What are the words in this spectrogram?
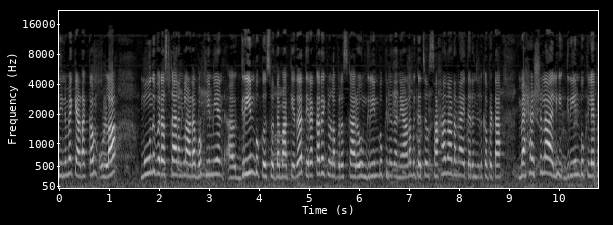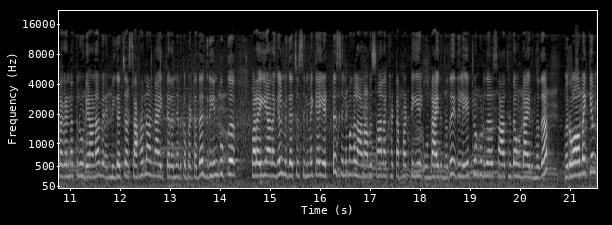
സിനിമയ്ക്കടക്കം ഉള്ള മൂന്ന് പുരസ്കാരങ്ങളാണ് ബൊഹീമിയൻ ഗ്രീൻ ബുക്ക് സ്വന്തമാക്കിയത്. തിരക്കഥയ്ക്കുള്ള പുരസ്കാരവും ഗ്രീൻ ബുക്കിന് തന്നെയാണ്. മികച്ച സഹനടനായി തെരഞ്ഞെടുക്കപ്പെട്ട മെഹഷല അലി ഗ്രീൻ ബുക്കിലെ പ്രകടനത്തിലൂടെയാണ് മികച്ച സഹനടനായി തെരഞ്ഞെടുക്കപ്പെട്ടത്. ഗ്രീൻ ബുക്ക് പറയുകയാണെങ്കിൽ മികച്ച സിനിമയ്ക്കായി എട്ട് സിനിമകളാണ് അവസാനഘട്ട പട്ടികയിൽ ഉണ്ടായിരുന്നത്. ഇതിൽ ഏറ്റവും കൂടുതൽ സാധ്യത ഉണ്ടായിരുന്നത് റോമയ്ക്കും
